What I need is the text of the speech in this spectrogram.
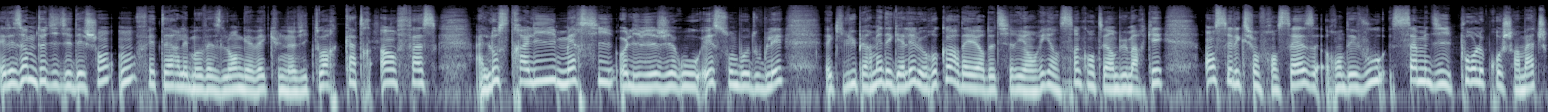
Et les hommes de Didier Deschamps ont fait taire les mauvaises langues avec une victoire 4-1 face à l'Australie. Merci Olivier Giroud et son beau doublé qui lui permet d'égaler le record d'ailleurs de Thierry Henry, un 51 buts marqués en sélection française. Rendez-vous samedi pour le prochain match.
